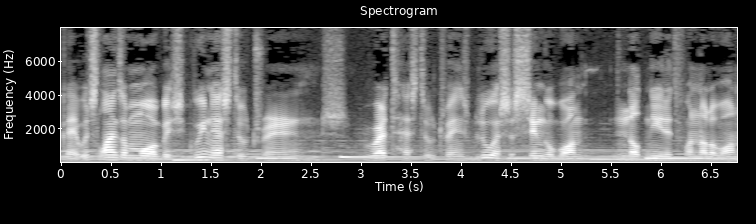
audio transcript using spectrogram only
Okay, which lines are more busy? Green has two trains, red has two trains, blue has a single one, not needed for another one.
